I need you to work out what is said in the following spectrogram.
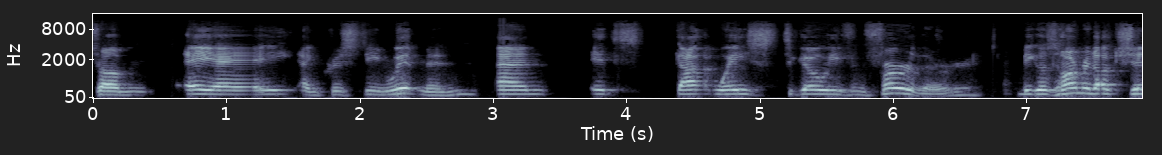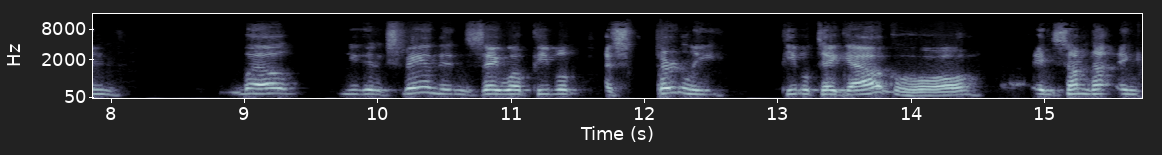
from AA and Christine Whitman, and it's got ways to go even further because harm reduction, well, you can expand it and say, well, people uh, certainly people take alcohol in some in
